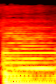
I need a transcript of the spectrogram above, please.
Coffee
